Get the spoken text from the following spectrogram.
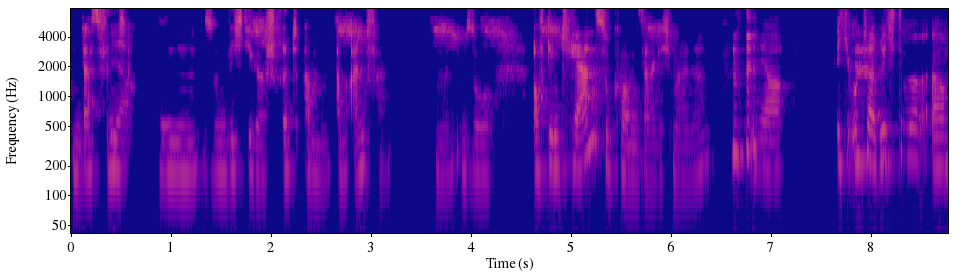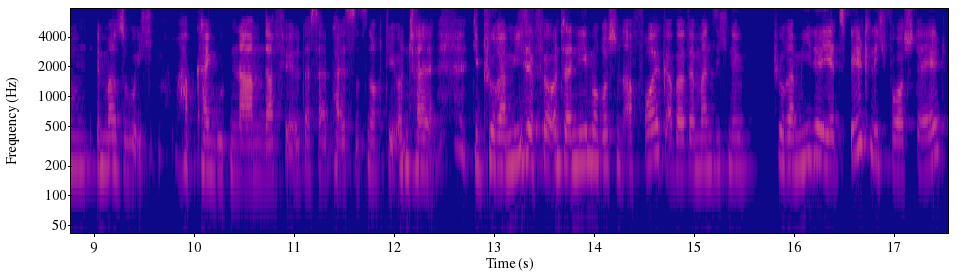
Und das finde ja. ich so ein, so ein wichtiger Schritt am, am Anfang, so auf den Kern zu kommen, sage ich mal. Ne? Ja, ich unterrichte ähm, immer so, ich habe keinen guten Namen dafür, deshalb heißt es noch die, Unter die Pyramide für unternehmerischen Erfolg. Aber wenn man sich eine Pyramide jetzt bildlich vorstellt,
